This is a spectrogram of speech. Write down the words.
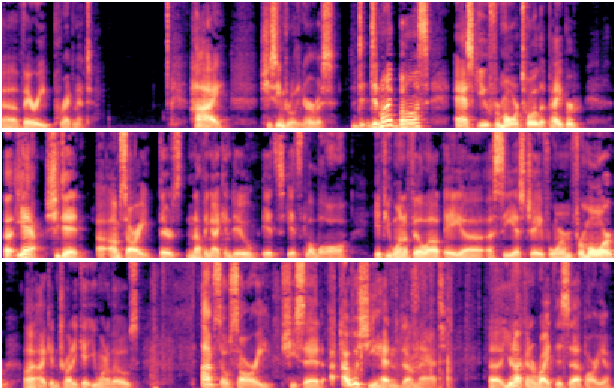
uh, very pregnant. Hi. She seemed really nervous. did my boss ask you for more toilet paper? Uh, yeah, she did. Uh, I'm sorry. There's nothing I can do. It's it's the law. If you want to fill out a uh, a CSJ form for more, I can try to get you one of those. I'm so sorry, she said. I, I wish she hadn't done that. Uh, you're not going to write this up, are you?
